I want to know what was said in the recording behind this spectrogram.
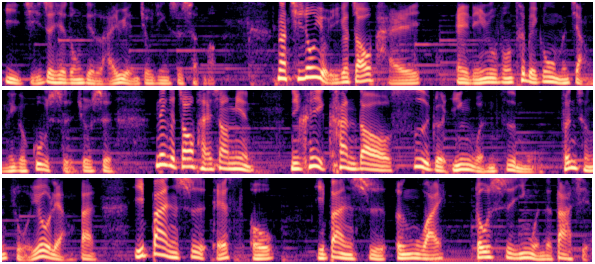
以及这些东西的来源究竟是什么。那其中有一个招牌，哎，林如风特别跟我们讲那个故事，就是那个招牌上面你可以看到四个英文字母分成左右两半，一半是 S O，一半是 N Y，都是英文的大写。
